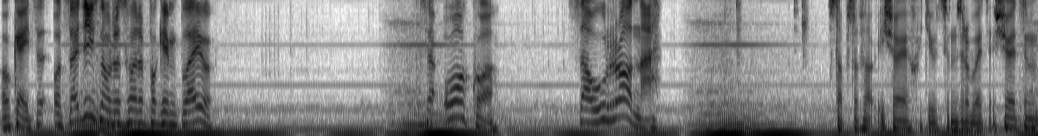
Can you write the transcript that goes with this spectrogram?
Окей, це оце дійсно вже схоже по геймплею. Це око. Саурона. Стоп, стоп, стоп. І що я хотів цим зробити? Що я цим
